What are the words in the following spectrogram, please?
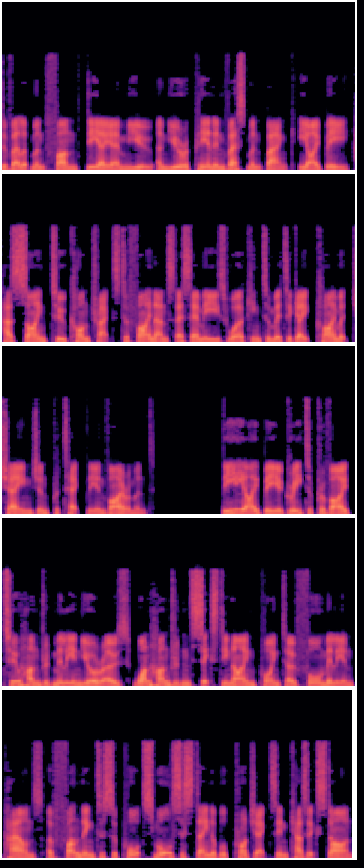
Development Fund DAMU and European Investment Bank EIB has signed two contracts to finance SMEs working to mitigate climate change and protect the environment. The EIB agreed to provide 200 million euros (169.04 million pounds) of funding to support small sustainable projects in Kazakhstan.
